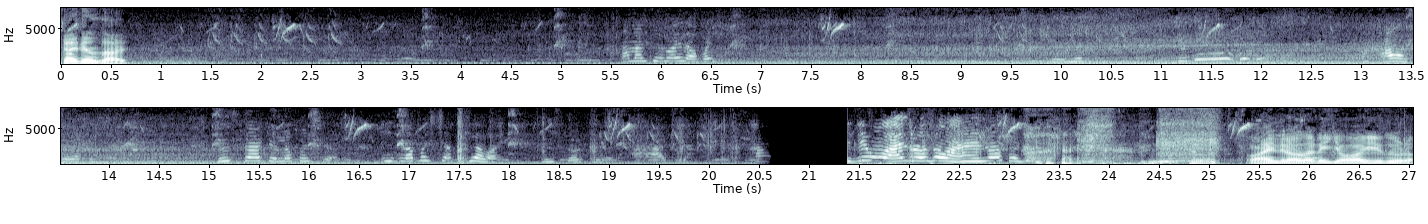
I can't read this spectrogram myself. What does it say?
ક્યાં ક્યાં જાય? વાંદરો ચડી ગયો હોય સીધુડો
